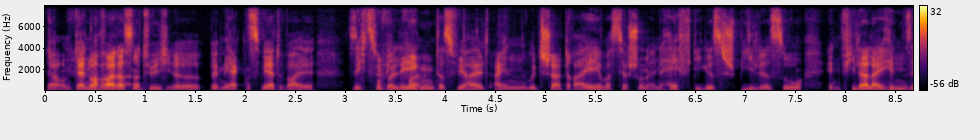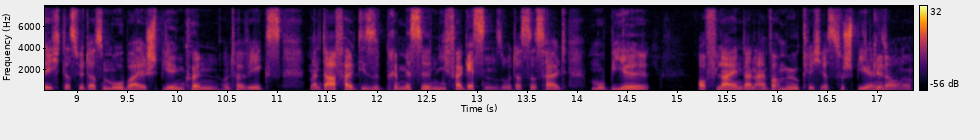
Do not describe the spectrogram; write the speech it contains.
Ja, und dennoch aber, war das natürlich äh, bemerkenswert, weil sich zu überlegen, dass wir halt ein Witcher 3, was ja schon ein heftiges Spiel ist, so in vielerlei Hinsicht, dass wir das mobile spielen können unterwegs. Man darf halt diese Prämisse nie vergessen, so dass das halt mobil offline dann einfach möglich ist zu spielen. Genau. So, ne?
